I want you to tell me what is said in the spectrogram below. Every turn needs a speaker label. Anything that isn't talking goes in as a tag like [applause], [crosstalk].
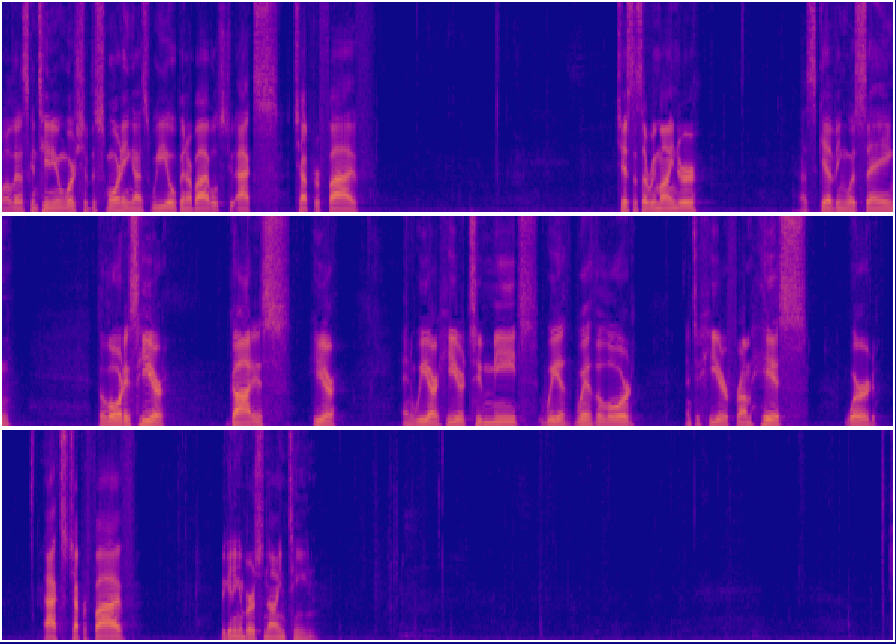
Speaker 1: Well, let us continue in worship this morning as we open our Bibles to Acts chapter 5. Just as a reminder, as Kevin was saying, the Lord is here, God is here, and we are here to meet with, with the Lord and to hear from His word. Acts chapter 5, beginning in verse 19.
